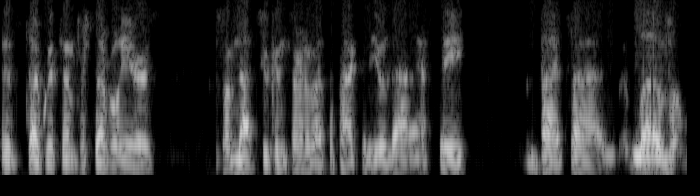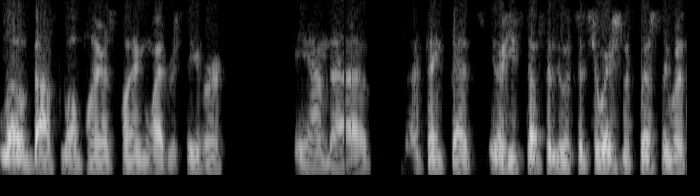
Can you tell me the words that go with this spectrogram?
that stuck with them for several years. So I'm not too concerned about the fact that he was at SC. But uh, love love basketball players playing wide receiver, and uh, I think that you know he steps into a situation, especially with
